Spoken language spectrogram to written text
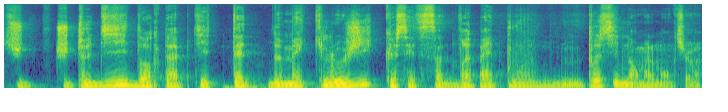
tu, tu te dis dans ta petite tête de mec logique que c'est, ça devrait pas être possible normalement, tu vois.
